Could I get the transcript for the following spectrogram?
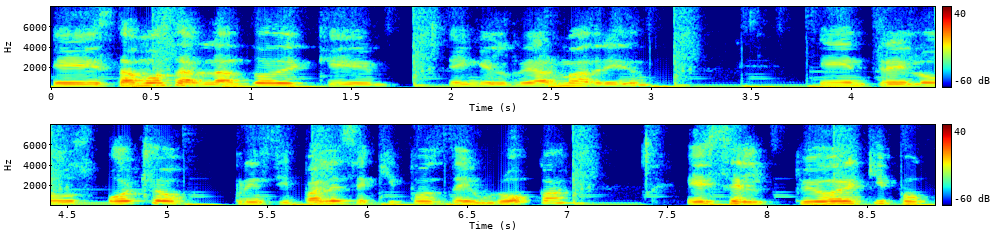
estamos hablando de que en el Real Madrid entre los ocho principales equipos de Europa, es el peor equipo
